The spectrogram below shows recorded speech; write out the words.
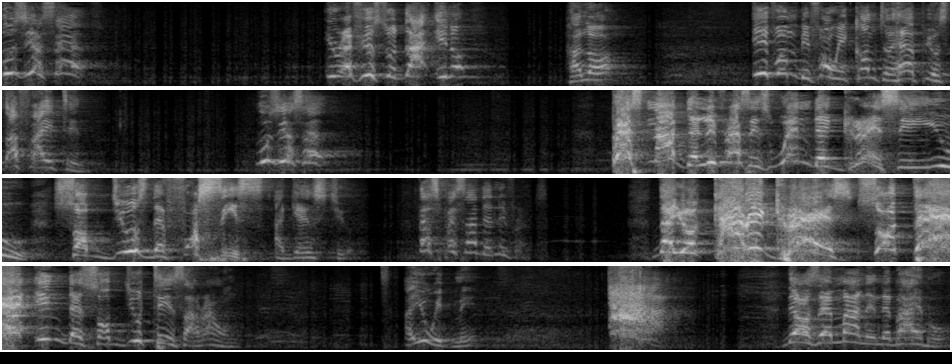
Lose yourself. You refuse to die. You know, hello? Even before we come to help you, start fighting. Lose yourself. Personal deliverance is when the grace in you subdues the forces against you. That's personal deliverance. That you carry grace, so tear in the subdued things around. Are you with me? Ah! There was a man in the Bible.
